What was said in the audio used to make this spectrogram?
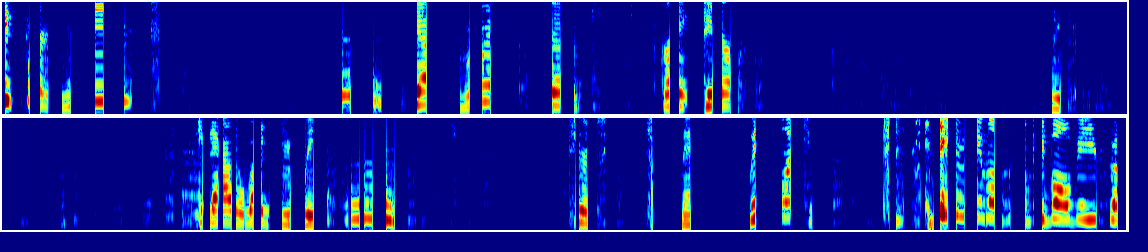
He's for the memes. Yeah, we're the great tier. Get out of way, movie. Seriously, man. We. Damn it, multiple people be so.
